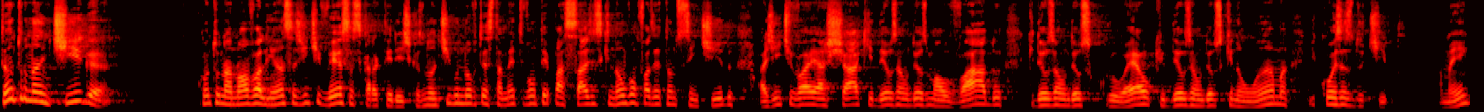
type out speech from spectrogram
tanto na antiga quanto na nova aliança, a gente vê essas características. No Antigo e no Novo Testamento vão ter passagens que não vão fazer tanto sentido. A gente vai achar que Deus é um Deus malvado, que Deus é um Deus cruel, que Deus é um Deus que não ama e coisas do tipo. Amém?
